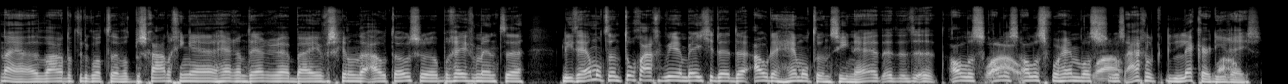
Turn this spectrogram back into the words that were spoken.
nou ja, waren natuurlijk wat, wat beschadigingen her en der bij verschillende auto's. op een gegeven moment liet Hamilton toch eigenlijk weer een beetje de, de oude Hamilton zien. Hè? Het, het, het, alles, wow. alles, alles voor hem was, wow. was eigenlijk lekker, die wow. race.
